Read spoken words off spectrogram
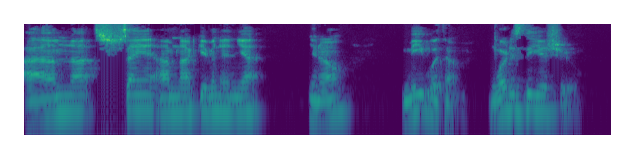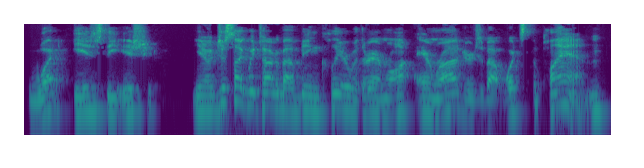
I'm not saying I'm not giving in yet. You know, meet with him. What is the issue? What is the issue? You know, just like we talk about being clear with Aaron, Aaron Rodgers about what's the plan,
